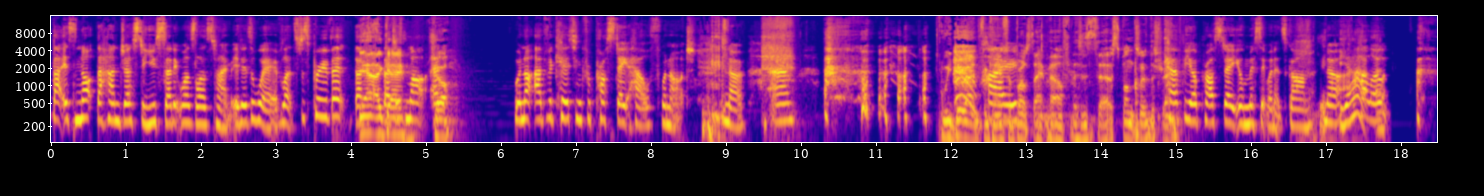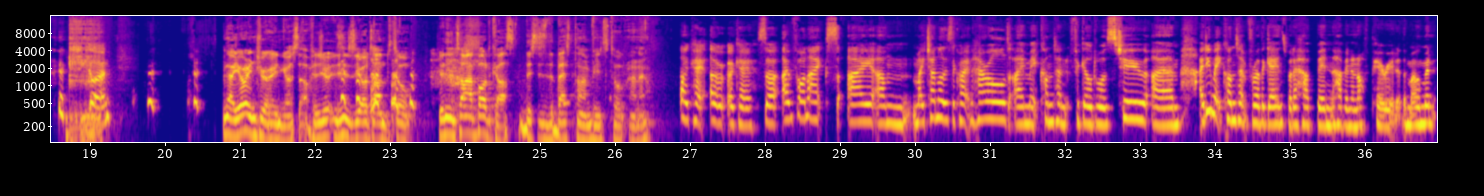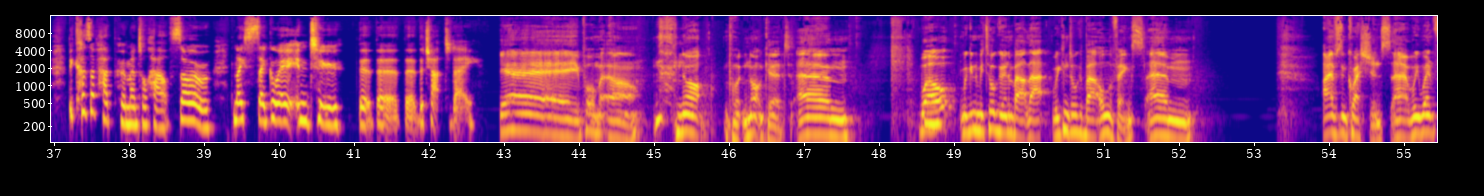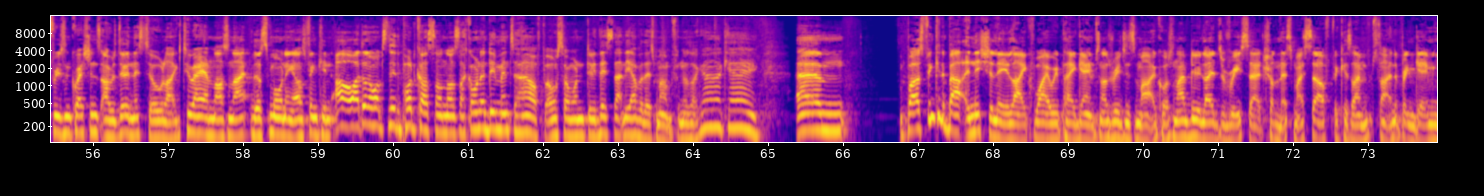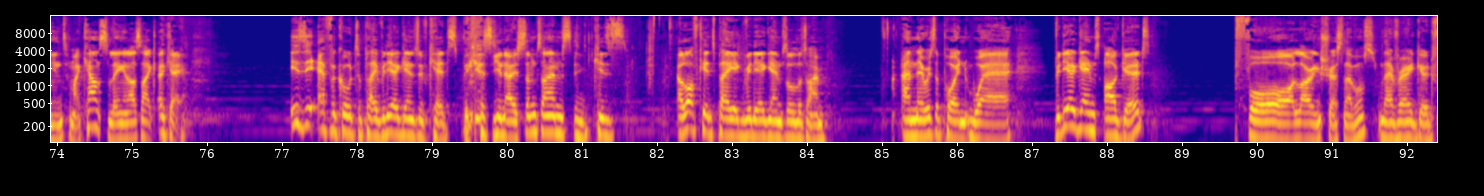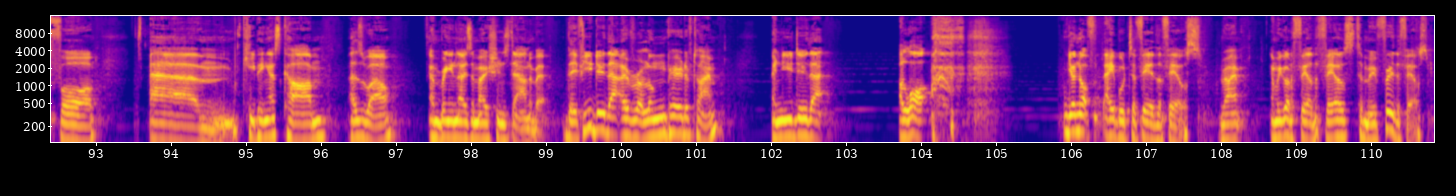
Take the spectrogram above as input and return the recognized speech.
That is not the hand gesture you said it was last time. It is a wave. Let's just prove it. That's, yeah, okay. is not Sure. We're not advocating for prostate health. We're not. No. Um, We do advocate Hi. for prostate health. This is uh, sponsor of the show. care for your prostate. You'll miss it when it's gone. No. Yeah, Hello. Go on. No, you're introing yourself. This is your time to talk. During the entire podcast, this is the best time for you to talk right now. Okay. Oh, okay. So I'm Fornax. I um my channel is the Krytan Herald. I make content for Guild Wars 2. Um I do make content for other games, but I have been having an off period at the moment because I've had poor mental health. So nice segue into the the the, the chat today. Yay! Poor ma- oh, not not good. Um, well, we're going to be talking about that. We can talk about all the things. Um, I have some questions. Uh, we went through some questions. I was doing this till like 2 a.m. last night. This morning, I was thinking, oh, I don't know what to do the podcast on. I was like, I want to do mental health, but also I want to do this, that, the other this month. And I was like, oh, okay. Um, but I was thinking about initially like why we play games, and I was reading some articles, and I do loads of research on this myself because I'm starting to bring gaming into my counselling, and I was like, okay, is it ethical to play video games with kids? Because you know sometimes kids, a lot of kids play video games all the time, and there is a point where video games are good for lowering stress levels. They're very good for um, keeping us calm as well and bringing those emotions down a bit. But if you do that over a long period of time and you do that a lot, you're not able to feel the feels, right? And we've got to feel the feels to move through the feels.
